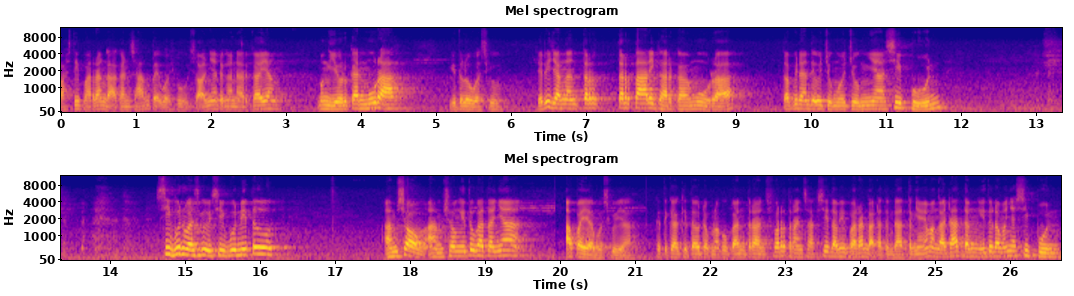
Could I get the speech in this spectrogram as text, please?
pasti barang nggak akan sampai bosku. Soalnya dengan harga yang menggiurkan murah gitu loh bosku. Jadi jangan ter tertarik harga murah tapi nanti ujung-ujungnya sibun. Sibun bosku. Sibun itu Amsong, Amsong itu katanya apa ya bosku ya? Ketika kita udah melakukan transfer transaksi tapi barang nggak datang datang yang emang nggak datang itu namanya sibun.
